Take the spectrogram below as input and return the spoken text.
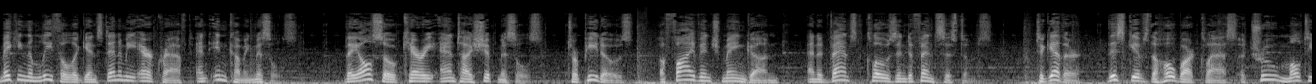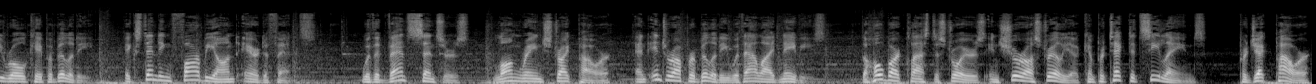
making them lethal against enemy aircraft and incoming missiles. They also carry anti-ship missiles, torpedoes, a 5-inch main gun, and advanced close-in defense systems. Together, this gives the Hobart class a true multi-role capability, extending far beyond air defense. With advanced sensors, long-range strike power, and interoperability with allied navies, the Hobart-class destroyers ensure Australia can protect its sea lanes, project power,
